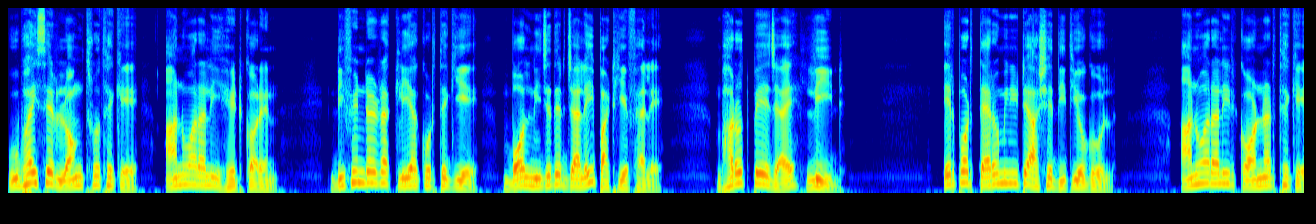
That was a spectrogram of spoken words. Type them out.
উভাইসের লং থ্রো থেকে আনোয়ার আলী হেড করেন ডিফেন্ডাররা ক্লিয়ার করতে গিয়ে বল নিজেদের জালেই পাঠিয়ে ফেলে। ভারত পেয়ে যায় লিড। এরপর ১৩ মিনিটে আসে দ্বিতীয় গোল। আনোয়ার আলীর কর্নার থেকে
